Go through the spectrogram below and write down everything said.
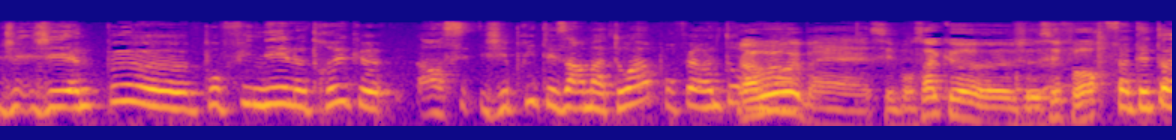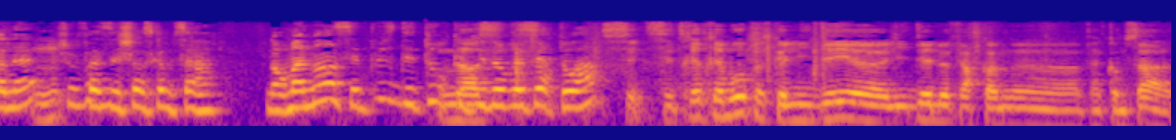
J'ai un peu euh, peaufiné le truc. Alors, c'est- j'ai pris tes armes à toi pour faire un tour. Ah oui, oui, ben, c'est pour ça que sais fort. Ça t'étonne, hein Mm. Je fasse des choses comme ça. Normalement, c'est plus des tours que tu c'est- devrais faire toi. C'est c'est très très beau parce que l'idée euh, l'idée de le faire comme, euh, enfin, comme ça,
